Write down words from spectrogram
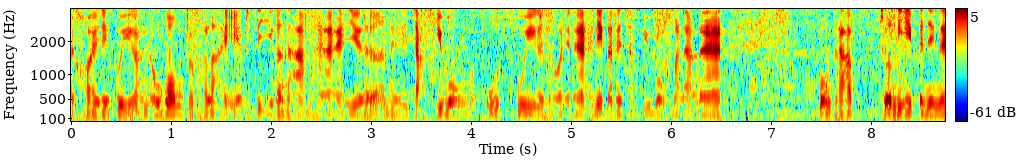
ไม่ค่อยได้คุยกับน้องวงสักเท่าไหร่ FC ก็ถามหาเยอะเลยจับพี่วงมาพูดคุยกันหน่อยนะ อันนี้ก็ได้จับพี่วงมาแล้วนะฮะวงครับช่วงนี้เป็นยังไง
